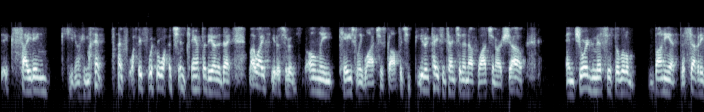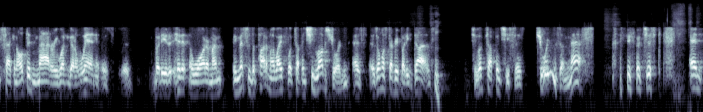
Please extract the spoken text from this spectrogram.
exciting. You know, he, my my wife we were watching Tampa the other day. My wife, you know, sort of only occasionally watches golf, but she you know pays attention enough watching our show. And Jordan misses the little bunny at the 72nd hole. It didn't matter; he wasn't going to win. It was, but he hit it in the water. My he misses the putt, and my wife looks up, and she loves Jordan, as as almost everybody does. Hmm. she looks up and she says, "Jordan's a mess." you know, just and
